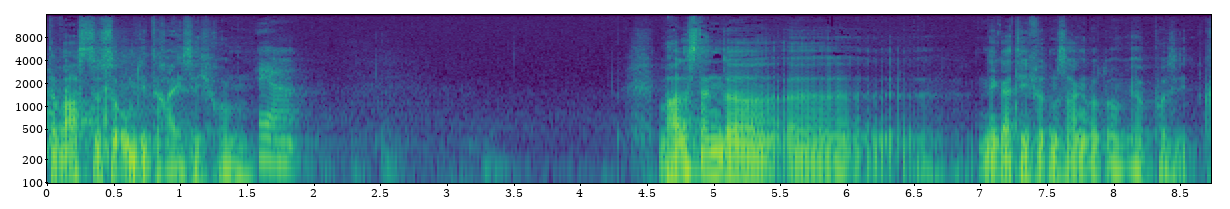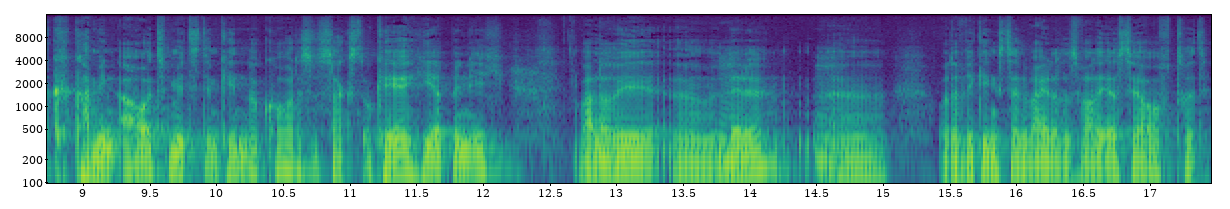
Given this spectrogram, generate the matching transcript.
da warst du so um die 30 rum. Ja. War das dann der äh, negativ, würde man sagen, oder ja, Coming Out mit dem Kinderchor, dass du sagst, okay, hier bin ich, Valerie äh, Mhm. Lill, äh, oder wie ging es denn weiter? Das war der erste Auftritt.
